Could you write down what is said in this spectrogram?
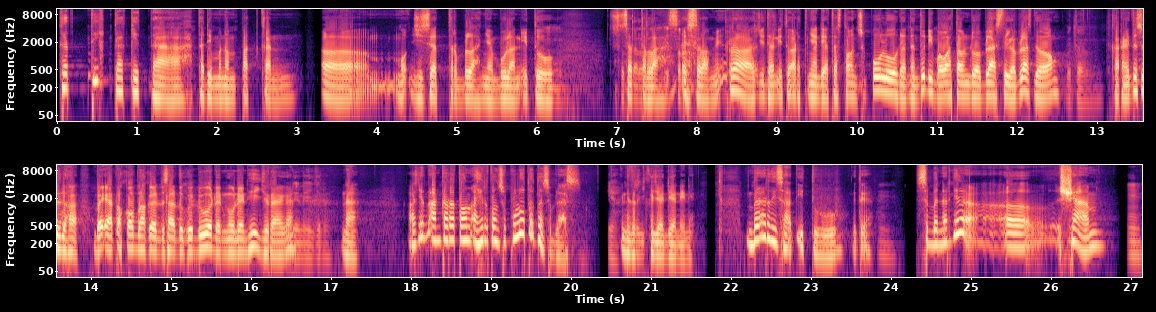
ketika kita tadi menempatkan eh, mukjizat terbelahnya bulan itu Hmm. setelah, Isra. Isra Mi'raj dan itu artinya di atas tahun 10 dan tentu di bawah tahun 12 13 dong. Betul. Karena itu sudah Baiat Aqabah ke satu kedua dan kemudian hijrah kan. Kemudian hijrah. Nah, artinya antara tahun akhir tahun 10 atau tahun 11. Ya. Ini terjadi kejadian ini. Berarti saat itu gitu ya. Hmm. Sebenarnya eh, Syam Hmm.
